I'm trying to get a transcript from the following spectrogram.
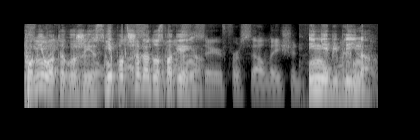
pomimo tego, że jest niepotrzebna do zbawienia i niebiblijna.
